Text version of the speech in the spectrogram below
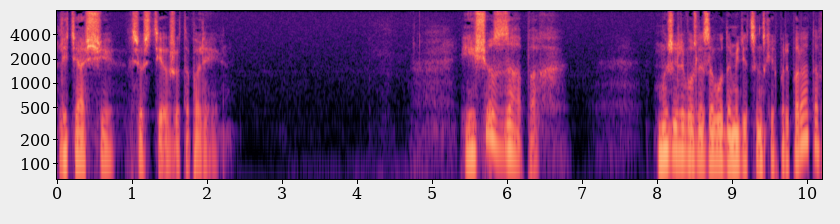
летящий все с тех же тополей. И еще запах. Мы жили возле завода медицинских препаратов,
